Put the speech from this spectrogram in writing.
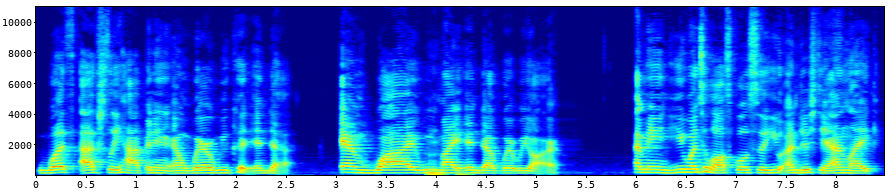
what's actually happening and where we could end up and why we mm. might end up where we are. I mean, you went to law school, so you understand like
